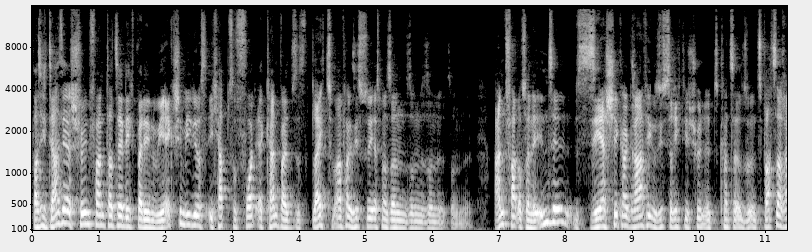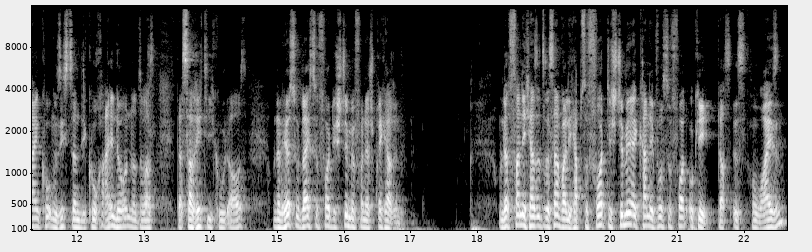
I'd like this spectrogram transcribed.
was ich da sehr schön fand, tatsächlich bei den Reaction-Videos, ich habe sofort erkannt, weil gleich zum Anfang siehst du erstmal so, ein, so, eine, so, eine, so eine Anfahrt auf so eine Insel, sehr schicker Grafik, du siehst da richtig schön, jetzt kannst du so ins Wasser reingucken, siehst dann die Korallen da unten und sowas. Das sah richtig gut aus. Und dann hörst du gleich sofort die Stimme von der Sprecherin. Und das fand ich ganz interessant, weil ich habe sofort die Stimme erkannt, ich wusste sofort, okay, das ist Horizon.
